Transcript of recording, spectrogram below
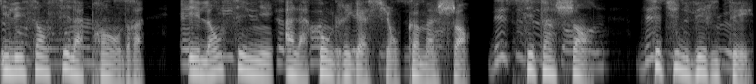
il est censé l'apprendre et l'enseigner à la congrégation comme un chant. C'est un chant, c'est une vérité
